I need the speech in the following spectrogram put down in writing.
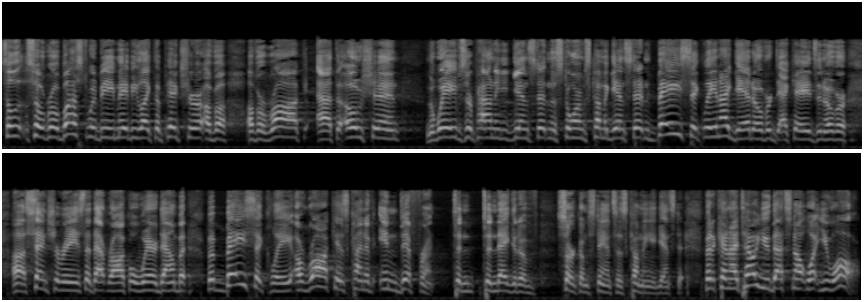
So, so robust would be maybe like the picture of a, of a rock at the ocean the waves are pounding against it and the storms come against it. And basically, and I get over decades and over uh, centuries that that rock will wear down, but, but basically, a rock is kind of indifferent to, to negative circumstances coming against it. But can I tell you, that's not what you are.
